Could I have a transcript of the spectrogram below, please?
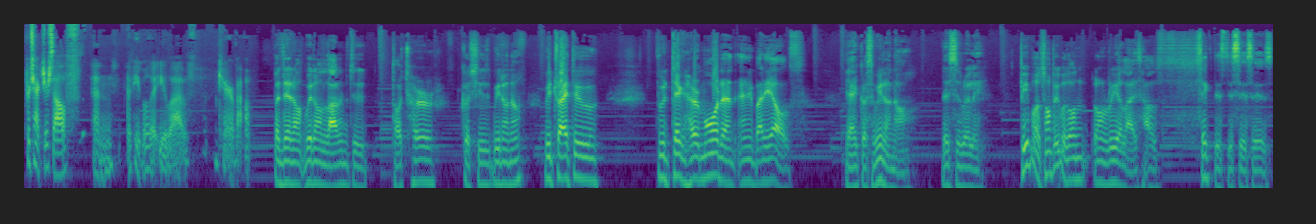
protect yourself and the people that you love and care about. But they don't. We don't allow them to touch her because she's. We don't know. We try to protect her more than anybody else. Yeah, because we don't know. This is really people. Some people don't don't realize how sick this disease is.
